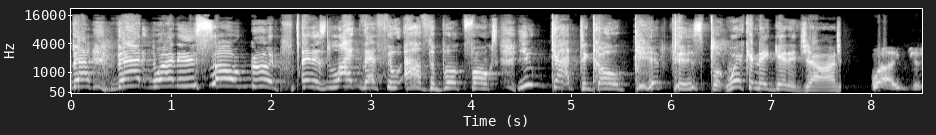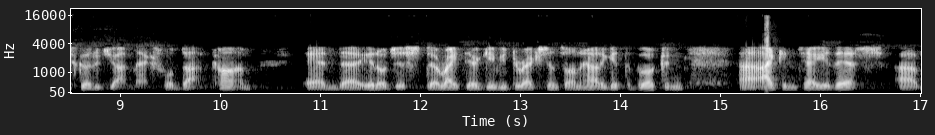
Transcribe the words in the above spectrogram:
That that one is so good. And it's like that throughout the book folks. You got to go get this book. Where can they get it john? Well you just go to johnmaxwell.com and uh, it'll just uh, right there give you directions on how to get the book. And uh, i can tell you this uh,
